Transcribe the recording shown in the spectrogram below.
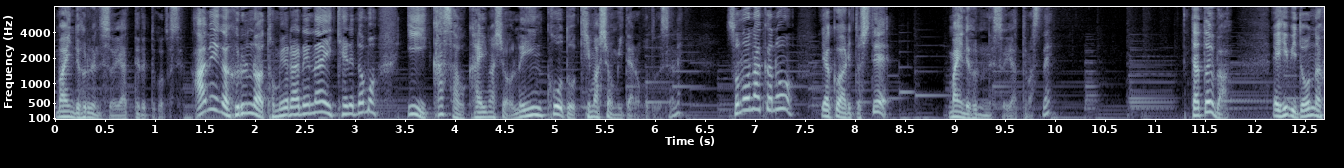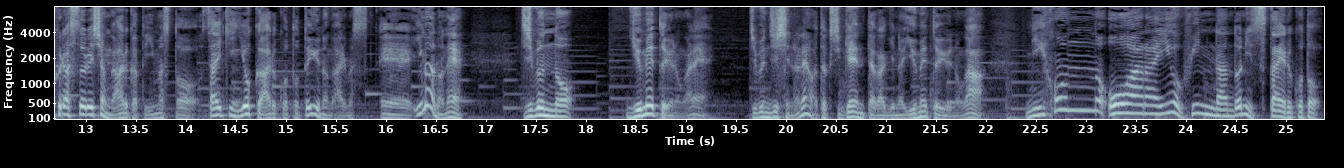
マインドフルネスをやってるってことですよ。雨が降るのは止められないけれども、いい傘を買いましょう。レインコートを着ましょうみたいなことですよね。その中の役割として、マインドフルネスをやってますね。例えば、日々どんなフラストレーションがあるかと言いますと、最近よくあることというのがあります。えー、今のね、自分の夢というのがね、自分自身のね、私、玄高木の夢というのが、日本のお笑いをフィンランドに伝えること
